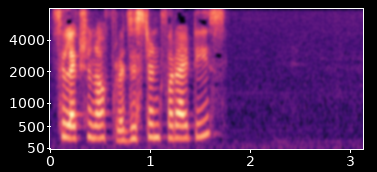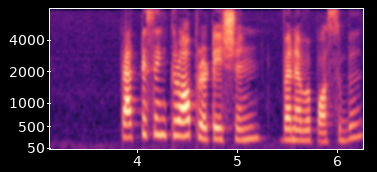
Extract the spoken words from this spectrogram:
selection of resistant varieties, practicing crop rotation whenever possible,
